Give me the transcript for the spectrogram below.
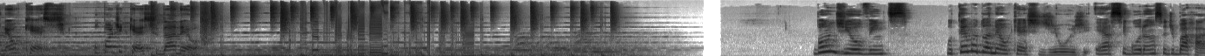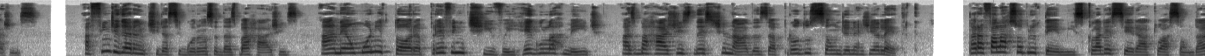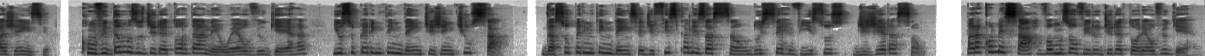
Anelcast, o podcast da Anel. Bom dia, ouvintes! O tema do Anelcast de hoje é a segurança de barragens. A fim de garantir a segurança das barragens, a ANEL monitora preventiva e regularmente as barragens destinadas à produção de energia elétrica. Para falar sobre o tema e esclarecer a atuação da agência, convidamos o diretor da ANEL, Elvio Guerra, e o superintendente Gentil Sá, da Superintendência de Fiscalização dos Serviços de Geração. Para começar, vamos ouvir o diretor Elvio Guerra.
